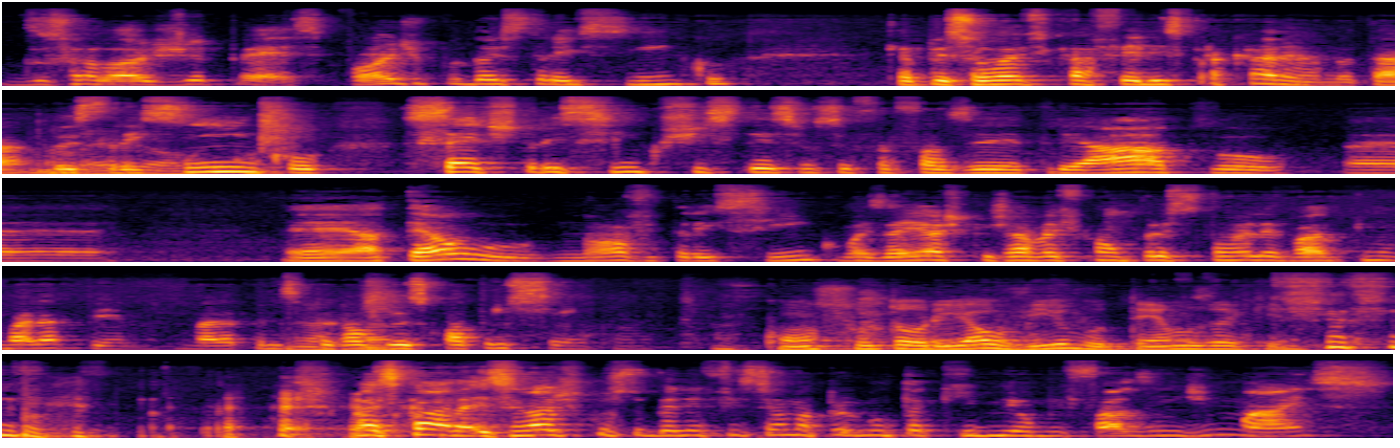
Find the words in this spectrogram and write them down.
dos relógios GPS. Pode ir pro 235, que a pessoa vai ficar feliz pra caramba, tá? 235, legal. 735 XT se você for fazer triatlo, é, é, até o 935, mas aí acho que já vai ficar um preço tão elevado que não vale a pena. Vale a pena você uhum. pegar o 245. Consultoria ao vivo temos aqui. mas, cara, esse relógio de custo-benefício é uma pergunta que meu, me fazem demais.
